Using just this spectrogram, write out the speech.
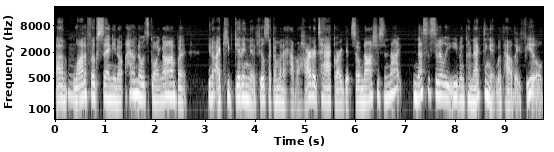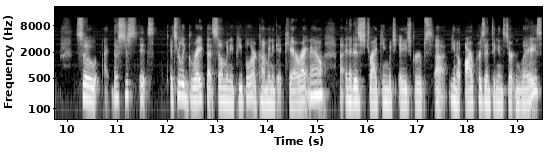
Um, mm-hmm. A lot of folks saying, you know, I don't know what's going on, but you know, I keep getting it feels like I'm going to have a heart attack or I get so nauseous and not necessarily even connecting it with how they feel. So there's just it's it's really great that so many people are coming to get care right now, uh, and it is striking which age groups uh, you know are presenting in certain ways.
